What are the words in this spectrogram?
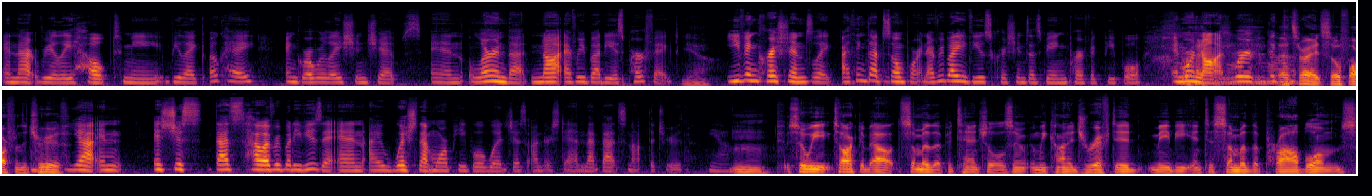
and that really helped me be like, okay, and grow relationships and learn that not everybody is perfect. Yeah. Even Christians, like, I think that's so important. Everybody views Christians as being perfect people, and we're not. We're the That's right. So far from the mm-hmm. truth. yeah, and it's just that's how everybody views it, and I wish that more people would just understand that that's not the truth. Yeah. Mm. So we talked about some of the potentials, and, and we kind of drifted maybe into some of the problems,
